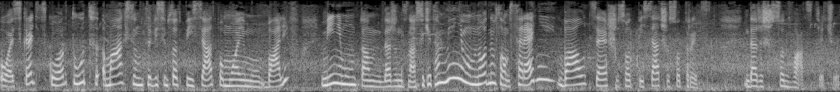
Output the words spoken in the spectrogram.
Ось кредит скор тут максимум це 850, по-моєму, балів. Мінімум там, навіть не знаю, скільки там мінімум, ну одним словом, середній бал це 650-630, навіть 620, я чую.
